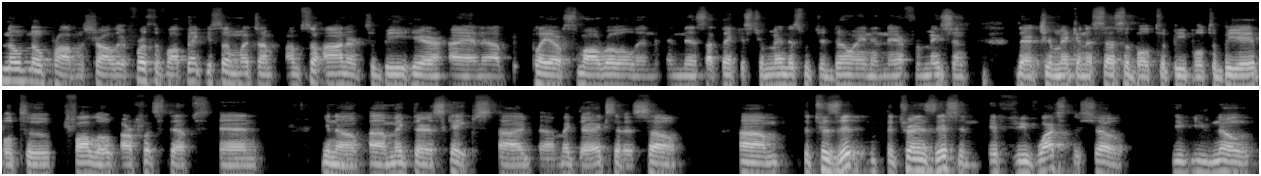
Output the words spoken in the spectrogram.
No, no problem, Charlotte. First of all, thank you so much. I'm I'm so honored to be here and uh, play a small role in, in this. I think it's tremendous what you're doing and the information that you're making accessible to people to be able to follow our footsteps and you know uh, make their escapes, uh, uh, make their exodus. So um, the transit the transition. If you've watched the show, you you know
